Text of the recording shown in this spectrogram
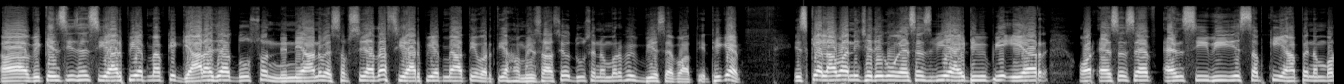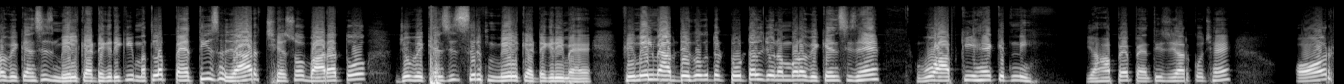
वैकेंसीज है। सीआरपीएफ में आपके ग्यारह हज़ार दो सौ निन्यानवे, सबसे ज़्यादा सीआरपीएफ में आती है भर्तियाँ हमेशा से, और दूसरे नंबर पे बीएसएफ आती है, ठीक है? इसके अलावा नीचे देखो S S B I T P A R और S S F N C B ये सब की यहाँ पे number of vacancies male category की मतलब पैंतीस हज़ार छह सौ बारह तो जो वैकेंसीज सिर्फ़ मेल कैटेगरी में है। फीमेल में आप देखोगे तो टोटल जो नंबर ऑफ़ वैकेंसीज है, वो आपकी है कितनी? यहाँ पे पैंतीस हज़ार कुछ है और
